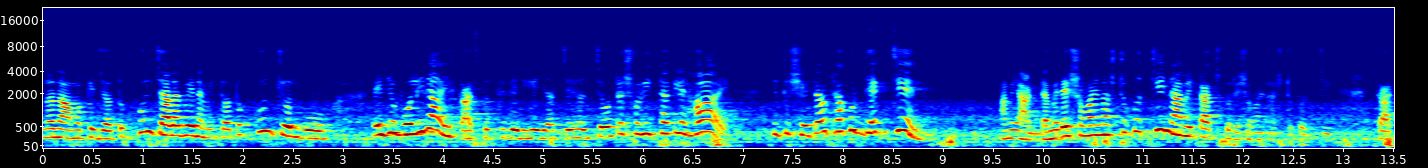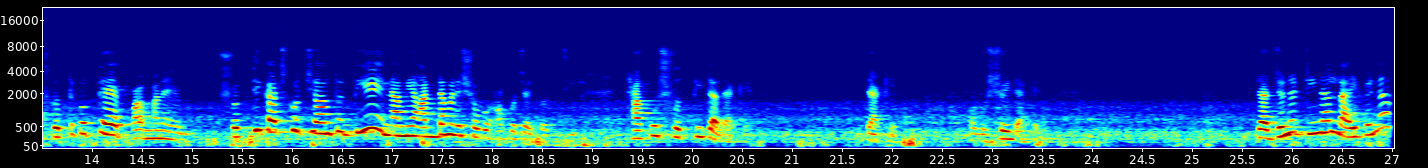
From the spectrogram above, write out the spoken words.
ওনারা আমাকে যতক্ষণ চালাবেন আমি ততক্ষণ চলবো। এই যে বলি না কাজ করতে দেরি হয়ে যাচ্ছে, হচ্ছে ওটা শরীর থাকলে হয়, কিন্তু সেটাও ঠাকুর দেখছেন। আমি আড্ডা মেরে সময় নষ্ট করছি না, আমি কাজ করে সময় নষ্ট করছি। কাজ করতে করতে মানে সত্যি কাজ করছি অন্তর দিয়ে না আমি আড্ডা মেরে সব অপচয় করছি? ঠাকুর সত্যিটা দেখেন দেখেন অবশ্যই দেখেন যার জন্য টিনার লাইফে না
